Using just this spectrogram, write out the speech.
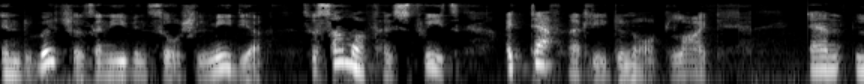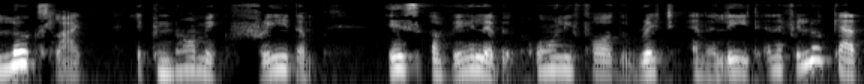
individuals and even social media. So, some of his tweets I definitely do not like. And looks like economic freedom is available only for the rich and elite. And if you look at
